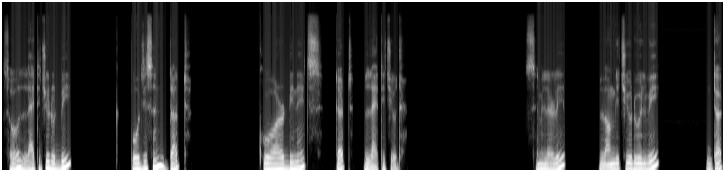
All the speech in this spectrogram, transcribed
So latitude would be position dot coordinates dot latitude. Similarly longitude will be dot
